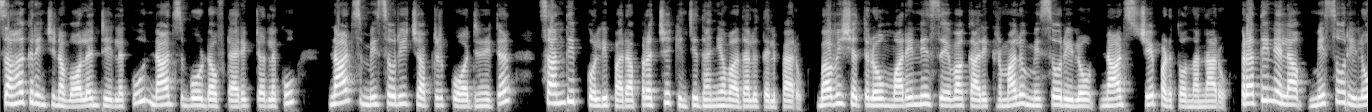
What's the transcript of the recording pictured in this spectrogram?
సహకరించిన వాలంటీర్లకు నాట్స్ బోర్డ్ ఆఫ్ డైరెక్టర్లకు NATS Missouri chapter coordinator Sandeep Kollipara ప్రత్యేకించి ధన్యవాదాలు తెలిపారు. భవిష్యత్తులో మరిన్ని సేవా కార్యక్రమాలు మిస్సోరీలో నాట్స్ చేపడుతోందన్నారు. ప్రతి నెల మిస్సోరీలో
